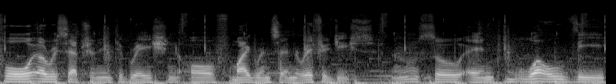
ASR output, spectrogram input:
for a reception integration of migrants and refugees. So, and while the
